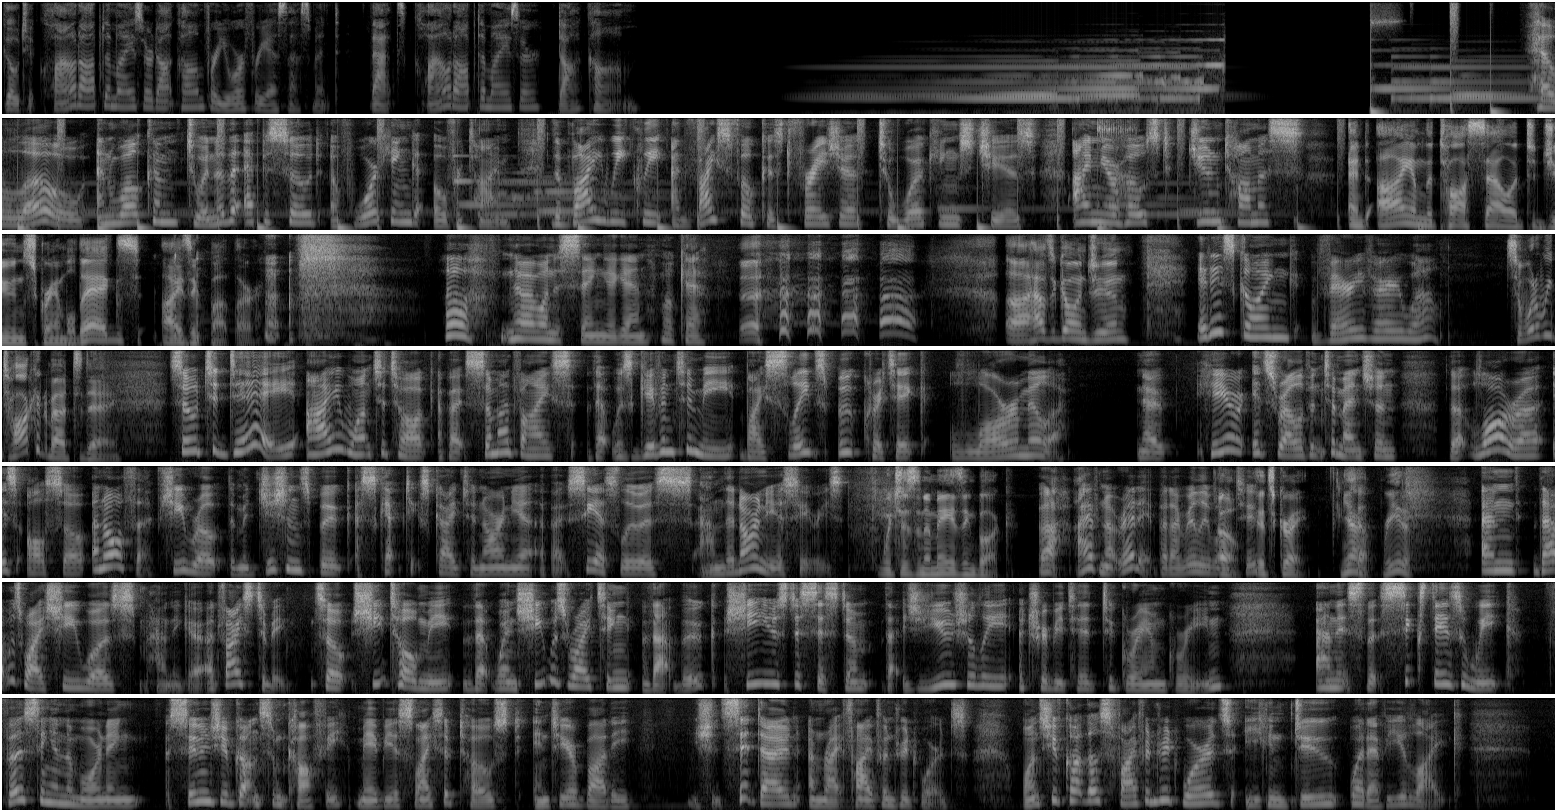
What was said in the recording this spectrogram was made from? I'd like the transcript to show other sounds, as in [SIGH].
Go to cloudoptimizer.com for your free assessment. That's cloudoptimizer.com. Hello, and welcome to another episode of Working Overtime, the bi weekly advice focused Frasier to Working's Cheers. I'm your host, June Thomas. And I am the tossed salad to June's scrambled eggs, Isaac [LAUGHS] Butler. Oh, now I want to sing again. Okay. [LAUGHS] uh, how's it going, June? It is going very, very well. So, what are we talking about today? So, today I want to talk about some advice that was given to me by Slate's book critic, Laura Miller. Now, here it's relevant to mention that Laura is also an author. She wrote The Magician's Book, A Skeptic's Guide to Narnia about C.S. Lewis and the Narnia series. Which is an amazing book. Ah, I have not read it, but I really want oh, to. It's great. Yeah, So- read it. And that was why she was handing out advice to me. So she told me that when she was writing that book, she used a system that is usually attributed to Graham Greene. And it's that six days a week, first thing in the morning, as soon as you've gotten some coffee, maybe a slice of toast into your body, you should sit down and write 500 words. Once you've got those 500 words, you can do whatever you like.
